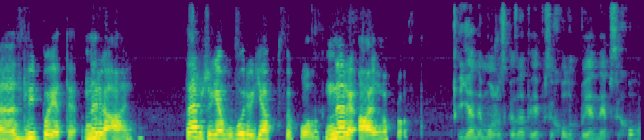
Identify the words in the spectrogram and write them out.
е, зліпити нереально. Це вже я говорю як психолог. Нереально просто. Я не можу сказати як психолог, бо я не психолог.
